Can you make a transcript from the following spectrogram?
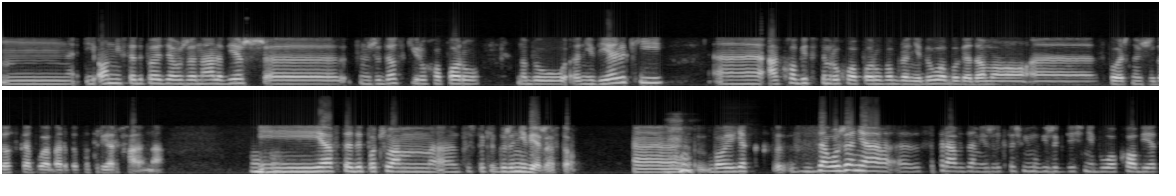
mm, i on mi wtedy powiedział, że no ale wiesz, e, ten żydowski ruch oporu no był niewielki, e, a kobiet w tym ruchu oporu w ogóle nie było, bo wiadomo, e, społeczność żydowska była bardzo patriarchalna. Mhm. I ja wtedy poczułam coś takiego, że nie wierzę w to. Bo jak z założenia sprawdzam, jeżeli ktoś mi mówi, że gdzieś nie było kobiet,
